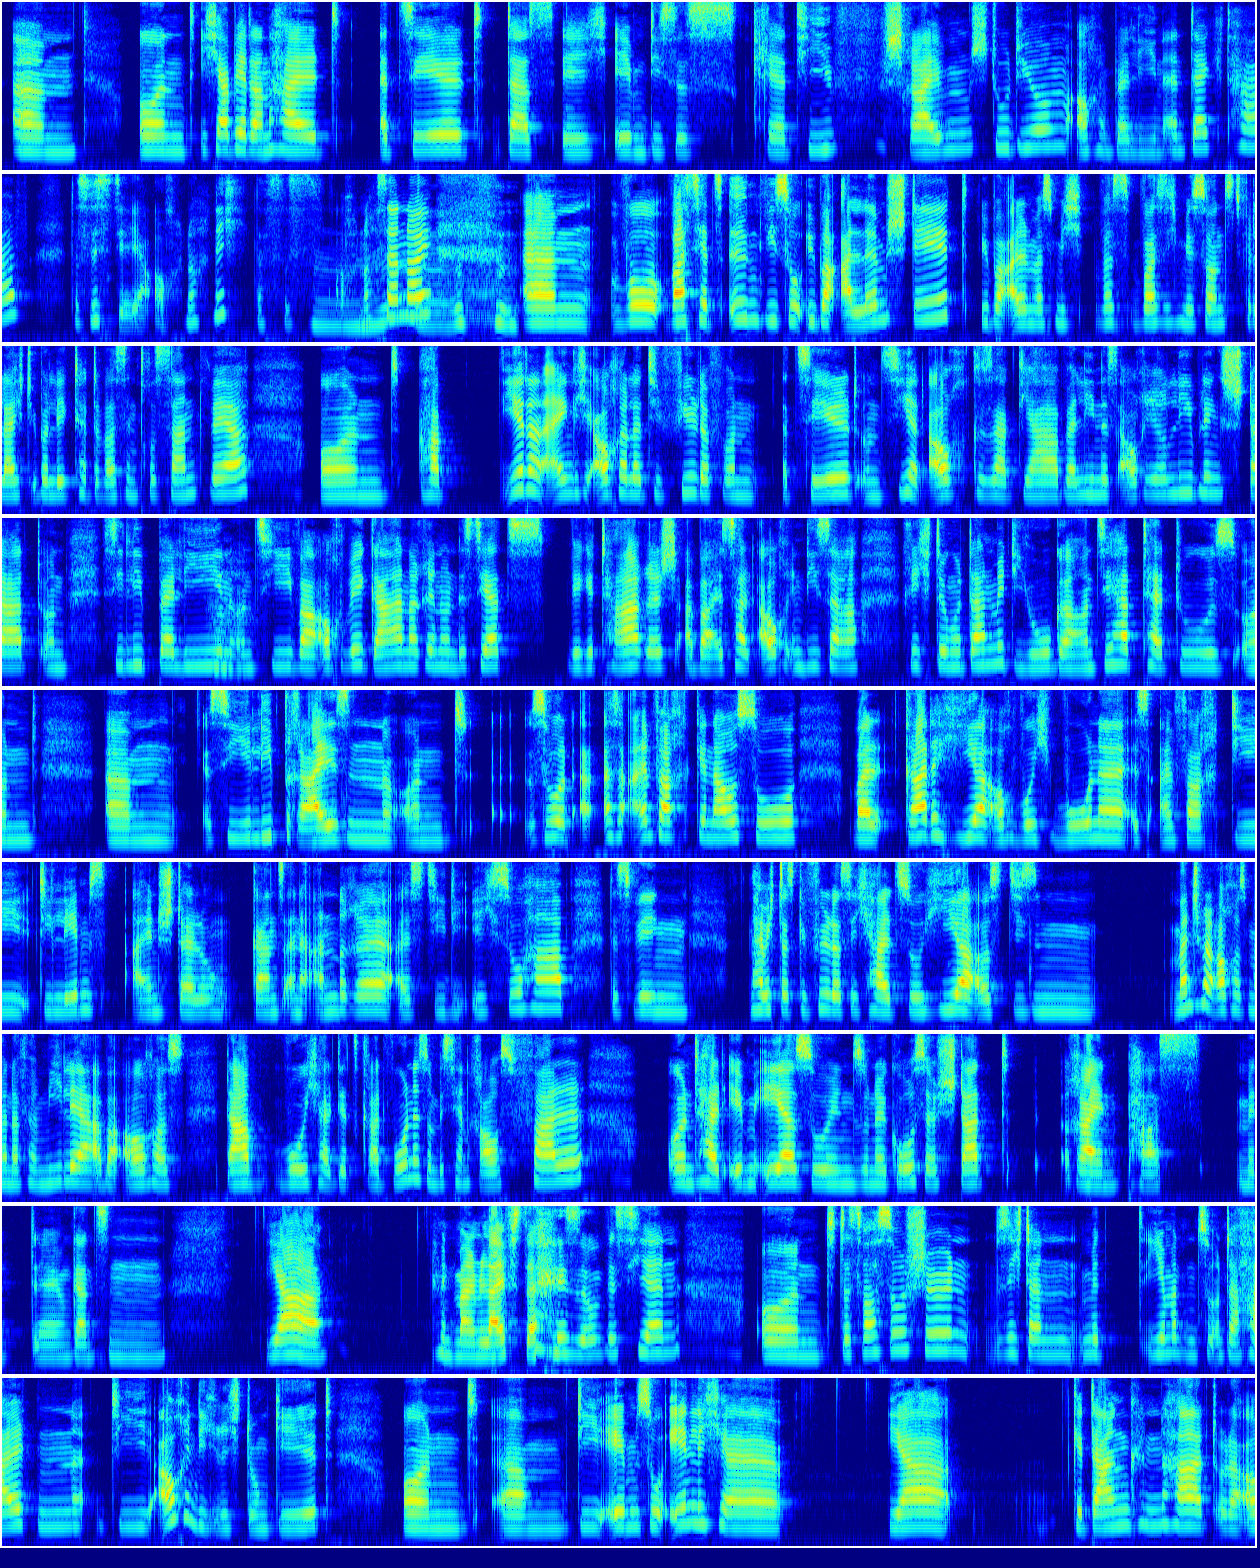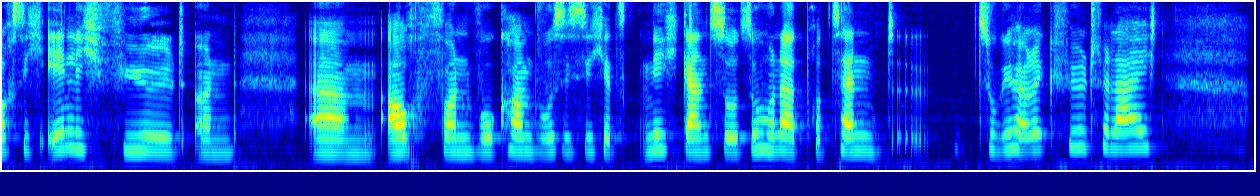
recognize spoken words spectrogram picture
Ähm, und ich habe ihr dann halt erzählt, dass ich eben dieses Kreativschreiben-Studium auch in Berlin entdeckt habe das wisst ihr ja auch noch nicht. Das ist mhm. auch noch sehr neu. Mhm. Ähm, wo, was jetzt irgendwie so über allem steht, über allem, was mich, was, was ich mir sonst vielleicht überlegt hätte, was interessant wäre. Und habe ihr dann eigentlich auch relativ viel davon erzählt und sie hat auch gesagt, ja, Berlin ist auch ihre Lieblingsstadt und sie liebt Berlin oh. und sie war auch Veganerin und ist jetzt vegetarisch, aber ist halt auch in dieser Richtung und dann mit Yoga und sie hat Tattoos und ähm, sie liebt Reisen und so, also einfach genau so, weil gerade hier, auch wo ich wohne, ist einfach die, die Lebenseinstellung ganz eine andere als die, die ich so habe. Deswegen habe ich das Gefühl, dass ich halt so hier aus diesem, manchmal auch aus meiner Familie, aber auch aus da, wo ich halt jetzt gerade wohne, so ein bisschen rausfall und halt eben eher so in so eine große Stadt reinpasse mit dem ganzen ja, mit meinem Lifestyle so ein bisschen. Und das war so schön, sich dann mit jemandem zu unterhalten, die auch in die Richtung geht und ähm, die eben so ähnliche, ja, Gedanken hat oder auch sich ähnlich fühlt und ähm, auch von wo kommt, wo sie sich jetzt nicht ganz so zu 100 Prozent äh, zugehörig fühlt vielleicht.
